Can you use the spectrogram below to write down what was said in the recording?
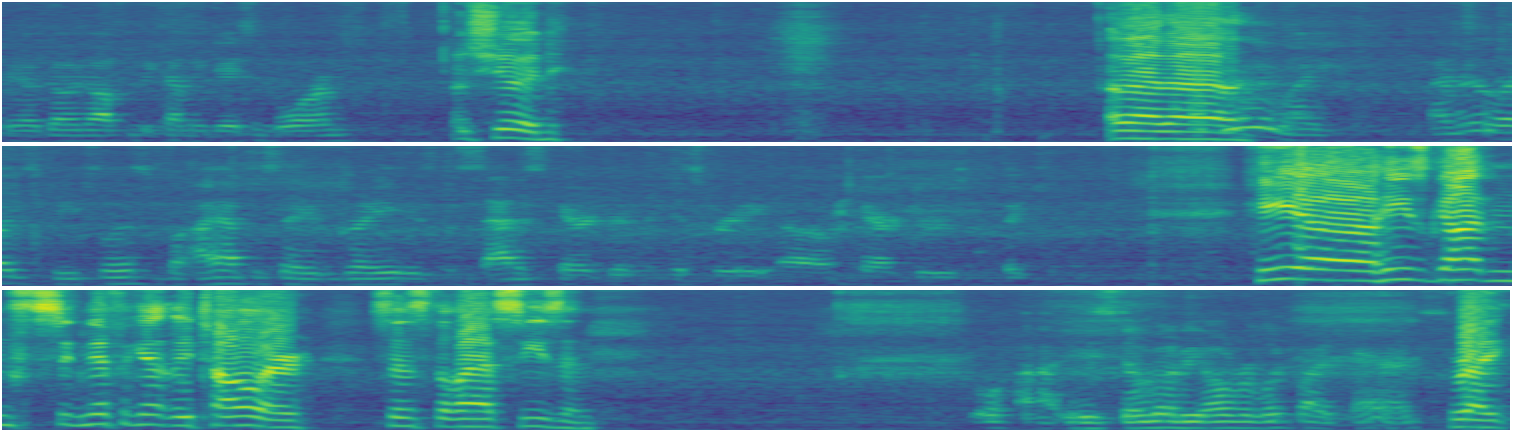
you know going off and becoming Jason Bourne. should. But I uh, really like, I really like Speechless, but I have to say Ray is the saddest character in the history of characters in fiction. he uh he's gotten significantly taller since the last season. He's still going to be overlooked by his parents. Right.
